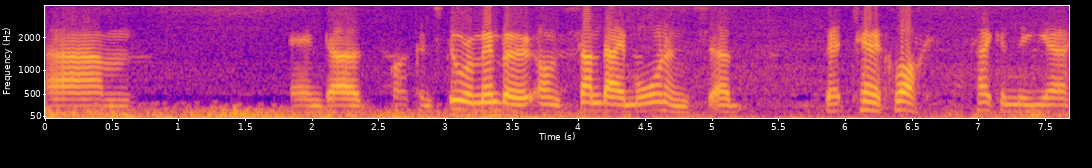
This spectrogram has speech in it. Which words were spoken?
Um, and uh, I can still remember on Sunday mornings, uh, about 10 o'clock, taking the uh,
